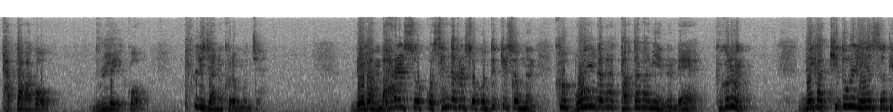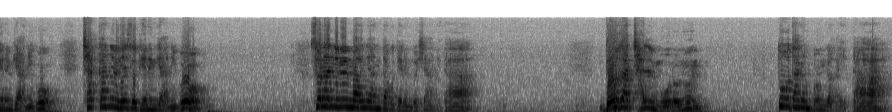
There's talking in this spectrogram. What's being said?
답답하고 눌려있고 풀리지 않은 그런 문제 내가 말할 수 없고 생각할 수 없고 느낄 수 없는 그 뭔가가 답답함이 있는데 그거는 내가 기도를 해서 되는 게 아니고 착한 일을 해서 되는 게 아니고 선한 일을 많이 한다고 되는 것이 아니다. 너가 잘 모르는 또 다른 뭔가가 있다.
